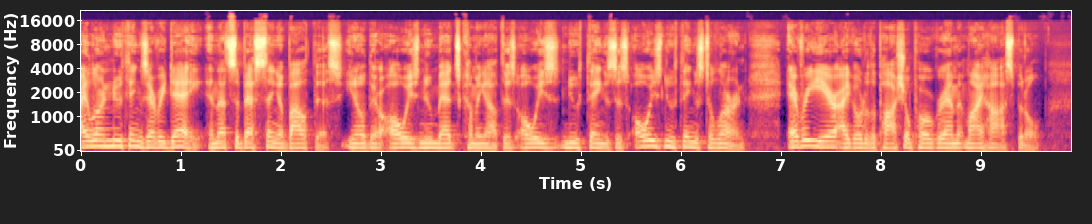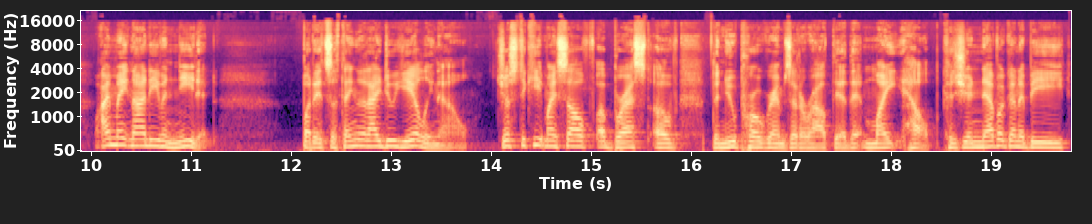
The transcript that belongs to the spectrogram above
I learn new things every day, and that's the best thing about this. You know, there are always new meds coming out. There's always new things. There's always new things to learn. Every year, I go to the partial program at my hospital. I might not even need it, but it's a thing that I do yearly now, just to keep myself abreast of the new programs that are out there that might help. Because you're never going to be,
